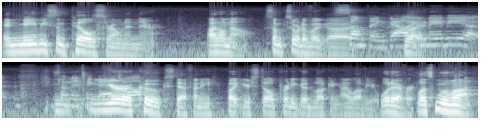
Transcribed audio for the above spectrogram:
and maybe some pills thrown in there. I don't know. Some sort of a uh, Something Valium right. maybe. Uh, something to take You're a off. kook, Stephanie, but you're still pretty good looking. I love you. Whatever. Let's move on.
